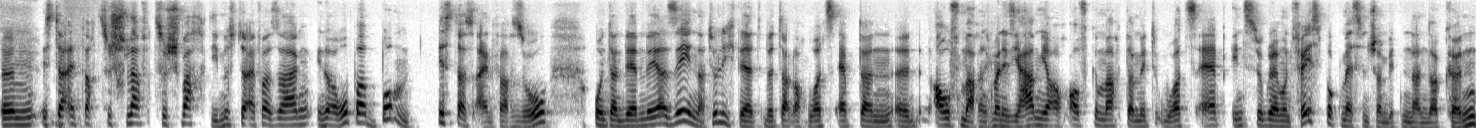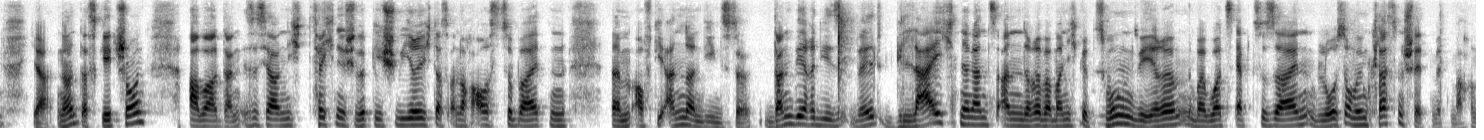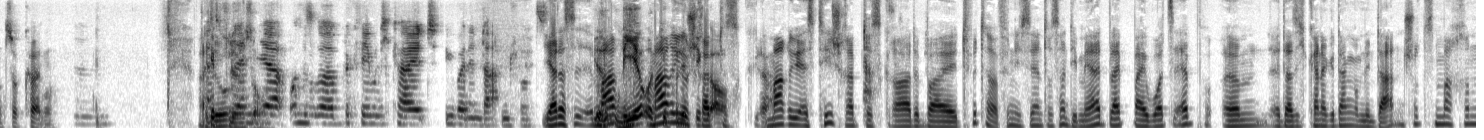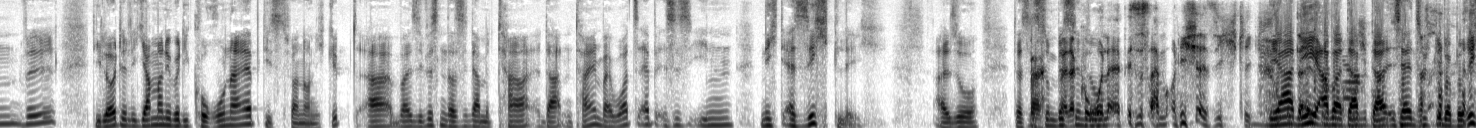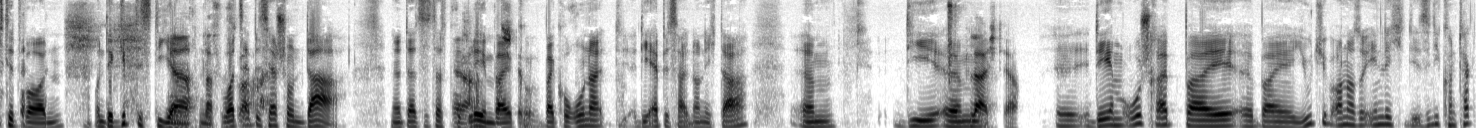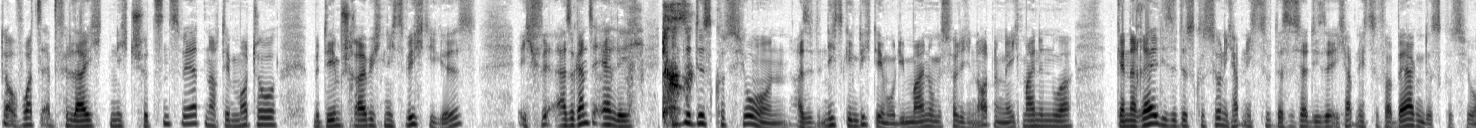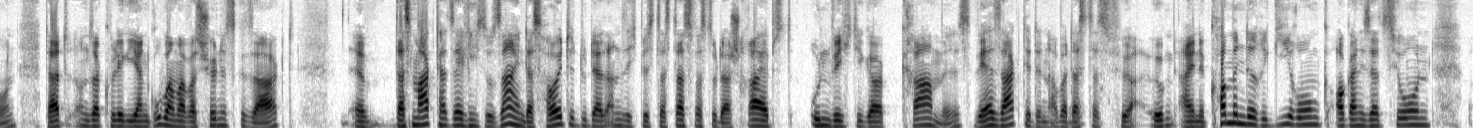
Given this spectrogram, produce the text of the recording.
ähm, ist da einfach zu, schlaff, zu schwach. Die müsste einfach sagen, in Europa, bumm, ist das einfach so. Und dann werden wir ja sehen. Natürlich wird, wird dann auch WhatsApp dann äh, aufmachen. Ich meine, Sie haben ja auch aufgemacht, damit WhatsApp, Instagram und Facebook Messenger miteinander können. Ja, ne, das geht schon. Aber dann ist es ja nicht technisch wirklich schwierig, das auch noch auszuweiten ähm, auf die anderen Dienste. Dann wäre die Welt gleich eine ganz andere, weil man nicht gezwungen wäre, bei WhatsApp zu sein, bloß um im Klassenchat mitmachen zu können. Mhm. Also stellen wir unsere Bequemlichkeit über den Datenschutz. Ja, das äh, Mario, Mario schreibt das, ja. Mario ST schreibt das gerade bei Twitter, finde ich sehr interessant. Die Mehrheit bleibt bei WhatsApp, ähm, da sich keiner Gedanken um den Datenschutz machen will. Die Leute jammern über die Corona-App, die es zwar noch nicht gibt, äh, weil sie wissen, dass sie damit Daten teilen. Bei WhatsApp ist es ihnen nicht ersichtlich. Also das ist so ein bisschen. Bei der Corona-App ist es einem auch nicht ersichtlich. Ja, nee, aber da, da ist ja inzwischen darüber berichtet worden. Und da gibt es die ja, ja noch nicht. WhatsApp ist, ist ja schon da. Ne, das ist das Problem. Ja, das bei, bei Corona, die App ist halt noch nicht da. Ähm, die, ähm, Vielleicht, ja. Äh, DMO schreibt bei, äh, bei YouTube auch noch so ähnlich, sind die Kontakte auf WhatsApp vielleicht nicht schützenswert, nach dem Motto, mit dem schreibe ich nichts Wichtiges. Ich, also ganz ehrlich, diese Diskussion, also nichts gegen dich, Demo, die Meinung ist völlig in Ordnung. Ne? Ich meine nur, generell diese Diskussion, ich habe nichts zu, das ist ja diese Ich habe nichts zu verbergen Diskussion, da hat unser Kollege Jan Gruber mal was Schönes gesagt, das mag tatsächlich so sein, dass heute du der Ansicht bist, dass das, was du da schreibst, unwichtiger Kram ist. Wer sagt dir denn aber, dass das für irgendeine kommende Regierung, Organisation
